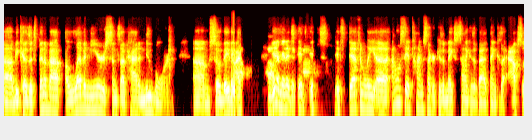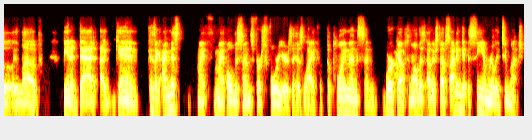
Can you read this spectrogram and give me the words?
uh, because it's been about 11 years since I've had a newborn. Um, so they've, I, yeah, I mean, it's it's it's it's definitely. Uh, I don't want to say a time sucker because it makes it sound like it's a bad thing. Because I absolutely love being a dad again. Because like I missed my my oldest son's first four years of his life with deployments and workups and all this other stuff. So I didn't get to see him really too much.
